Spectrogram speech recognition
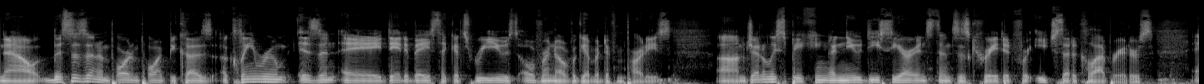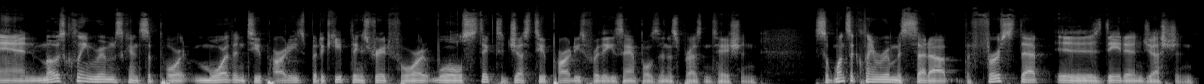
Now, this is an important point because a clean room isn't a database that gets reused over and over again by different parties. Um, generally speaking, a new DCR instance is created for each set of collaborators. And most clean rooms can support more than two parties, but to keep things straightforward, we'll stick to just two parties for the examples in this presentation. So once a clean room is set up, the first step is data ingestion.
